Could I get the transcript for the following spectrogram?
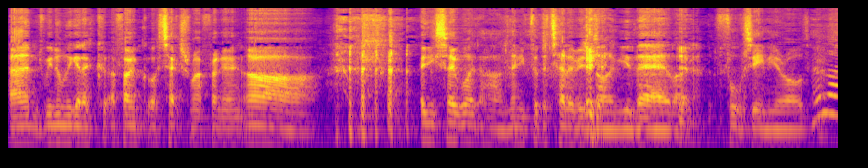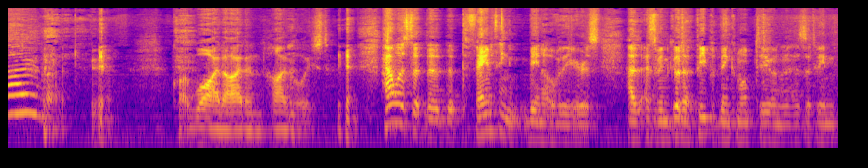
And we normally get a, a phone call, a text from our friend going, ah. and you say, what? Ah, and then you put the television on and you're there, like Yeah. 14 year old. Hello. Like, yeah. Quite wide eyed and high voiced. Yeah. How has the, the, the fame thing been over the years? Has, has it been good? Have people been come up to you and has it been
